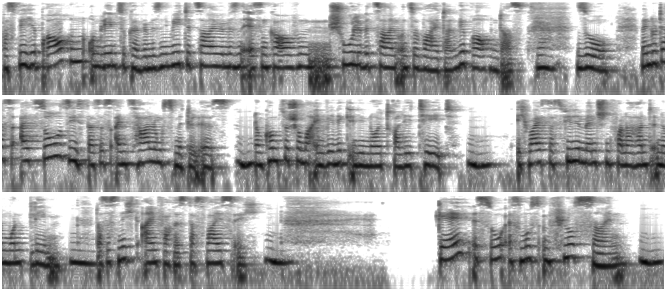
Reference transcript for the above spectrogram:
was wir hier brauchen, um leben zu können. Wir müssen die Miete zahlen, wir müssen Essen kaufen, Schule bezahlen und so weiter. Wir brauchen das. Ja. So, wenn du das als so siehst, dass es ein Zahlungsmittel ist, mhm. dann kommst du schon mal ein wenig in die Neutralität. Ich weiß, dass viele Menschen von der Hand in den Mund leben. Mhm. Dass es nicht einfach ist, das weiß ich. Mhm. Geld ist so, es muss im Fluss sein. Mhm.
